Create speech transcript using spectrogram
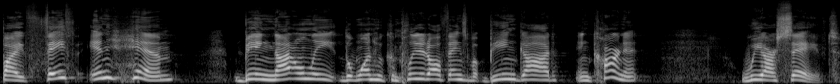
by faith in him, being not only the one who completed all things, but being God incarnate, we are saved.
